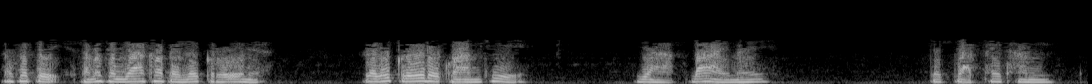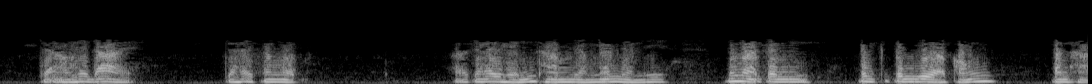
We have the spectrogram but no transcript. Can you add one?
เอาสติสัมปชัญญะเข้าไปลึกรู้เนี่ย ระลึกรู้โดยความที่อยากได้ไหม จะจับให้ทัน จะเอาให้ได้ จะให้สงบจะให้เห็นธรรมอย่างนั้นอย่างนี้นั่นแหละเป็นเป็นเป็นเหยื่อของปัญหา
